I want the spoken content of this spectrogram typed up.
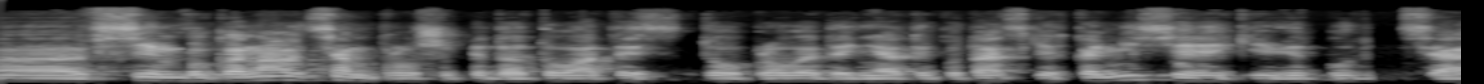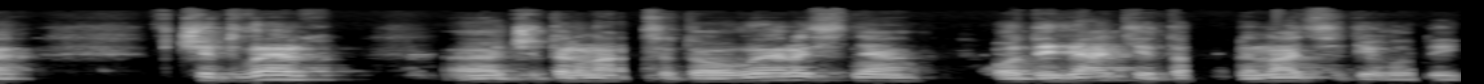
е, всім виконавцям прошу підготуватись до проведення депутатських комісій, які відбудуться в четвер, е, 14 вересня о 9 та 13 годині.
